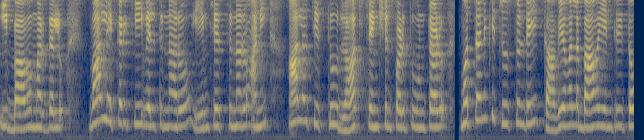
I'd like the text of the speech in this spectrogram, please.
ఈ బావమర్దలు. వాళ్ళు ఎక్కడికి వెళ్తున్నారో ఏం చేస్తున్నారో అని ఆలోచిస్తూ రాజ్ టెన్షన్ పడుతూ ఉంటాడు. మొత్తానికి చూస్తుంటే కావ్య వల్ల బావ ఎంట్రీతో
